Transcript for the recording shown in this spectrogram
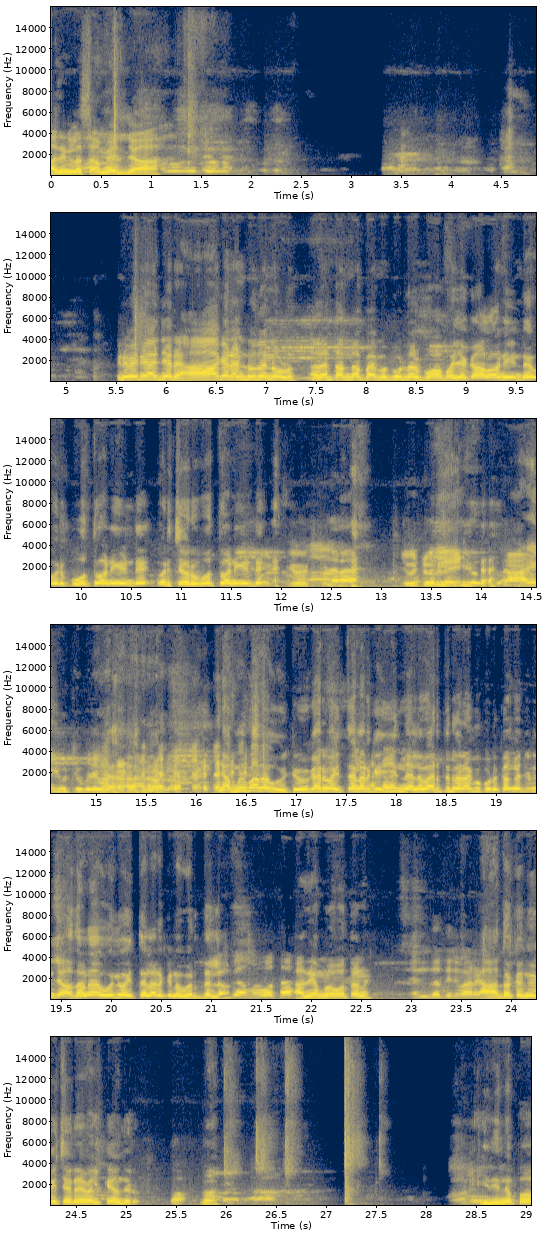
അതിനുള്ള സമയമില്ല ഇത് വരി ആചാര്യ ആകെ രണ്ടു തന്നെ ഉള്ളു. അത് തന്നപ്പോ നമുക്ക് കൂടുതൽ പോവാം. വലിയ കാളവാണിയുണ്ട് ഒരു പോത്ത് പണിയുണ്ട് ഒരു ചെറുപോത്ത് പണിയുണ്ട്. യൂട്യൂബിലെ? ആകെ യൂട്യൂബിലെ നമ്മളിപ്പോ അതാ യൂട്യൂബുകാർ വൈത്തലടക്ക ഈ നിലവാരത്തിൽ ഒരാൾക്ക് കൊടുക്കാൻ കഴിഞ്ഞില്ല അതാണ് ഒരു വൈത്തലടക്കുന്നത് വെറുതെ അല്ല അത് നമ്മളെ പോത്താണ്. എന്തതിന് പറയാം? അതൊക്കെ നിങ്ങൾക്ക് ചെറിയ വിലക്ക് ഞാൻ തരും. ഇതിനിപ്പോ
